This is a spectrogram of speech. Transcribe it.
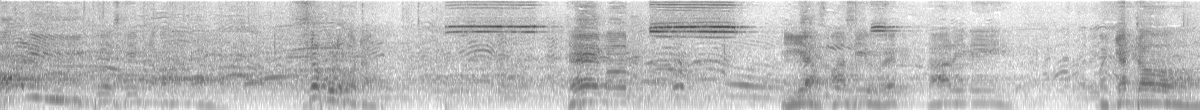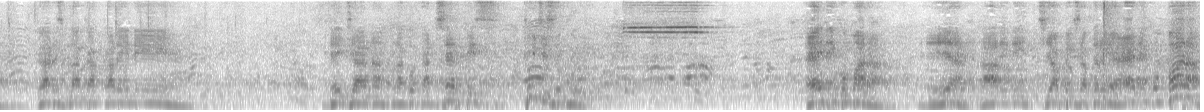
Bali PSG menambah angka. Sepuluh enam. Demon. Iya masih wet. kali ini menyentuh garis belakang kali ini Dejana melakukan servis 7-10 Edi Kumara. Iya kali ini jumping dari Edi Kumara.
